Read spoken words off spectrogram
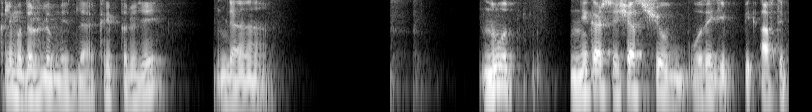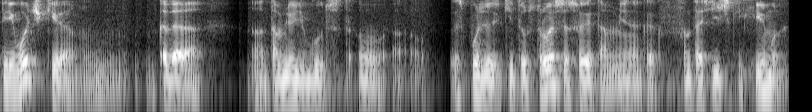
климат дружелюбный для криптолюдей. Да. Ну, вот, мне кажется, сейчас еще вот эти автопереводчики, когда а, там люди будут использовать какие-то устройства свои, там, не знаю, как в фантастических фильмах,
